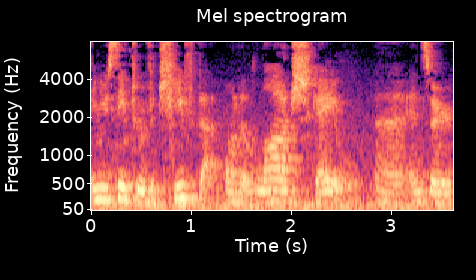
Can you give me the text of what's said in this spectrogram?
And you seem to have achieved that on a large scale. Uh, and so,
